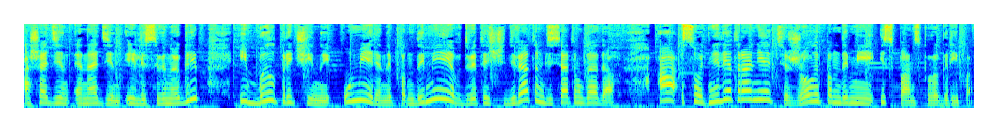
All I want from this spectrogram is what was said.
H1N1 или свиной грипп и был причиной умеренной пандемии в 2009-2010 годах, а сотни лет ранее тяжелой пандемии испанского гриппа.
